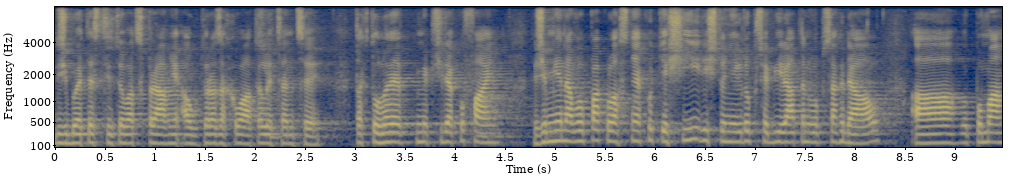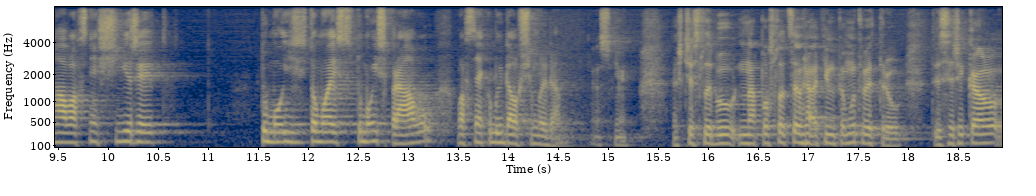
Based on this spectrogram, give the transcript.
když budete citovat správně autora, zachováte licenci. Tak tohle mi přijde jako fajn. Takže mě naopak vlastně jako těší, když to někdo přebírá ten obsah dál a pomáhá vlastně šířit tu moji, tu moji, tu moji zprávu vlastně jako dalším lidem. Jasně. Ještě slibu, naposled se vrátím k tomu Twitteru. Ty jsi říkal,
